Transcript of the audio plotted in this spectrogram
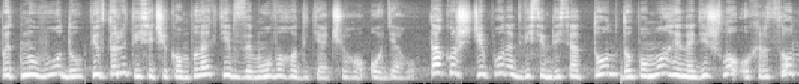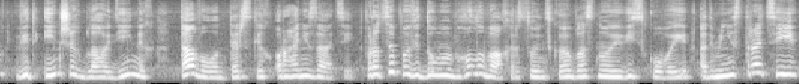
питну воду, півтори тисячі комплектів зимового дитячого одягу. Також ще понад 80 тонн допомоги надійшло у Херсон від інших благодійних та волонтерських організацій. Про це повідомив голова Херсонської обласної військової адміністрації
